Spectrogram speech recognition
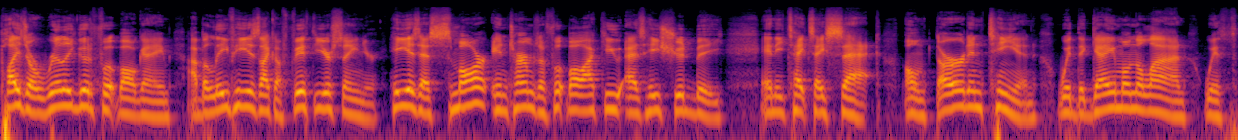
plays a really good football game. I believe he is like a fifth year senior. He is as smart in terms of football IQ as he should be. And he takes a sack on third and 10 with the game on the line with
